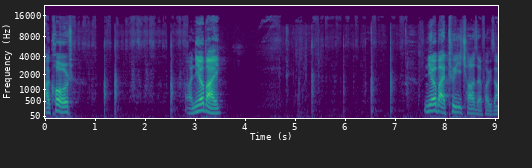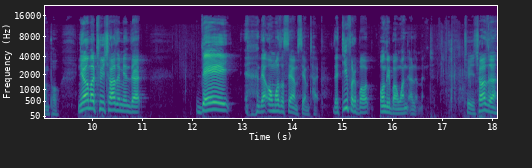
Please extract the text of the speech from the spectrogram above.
are called uh, nearby nearby to each other, for example. Nearby to each other means that they, they're almost the same, same type. They differ about, only by one element to each other.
